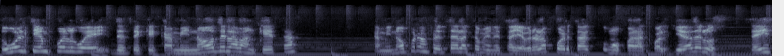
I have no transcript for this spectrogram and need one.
tuvo el tiempo el güey desde que caminó de la banqueta, caminó por enfrente de la camioneta y abrió la puerta como para cualquiera de los seis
